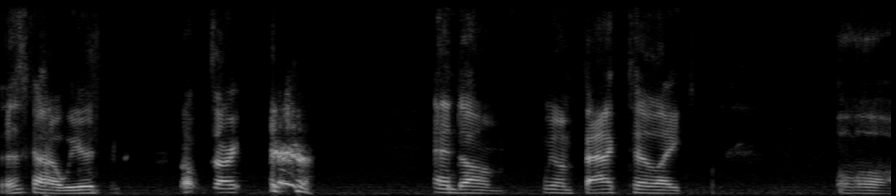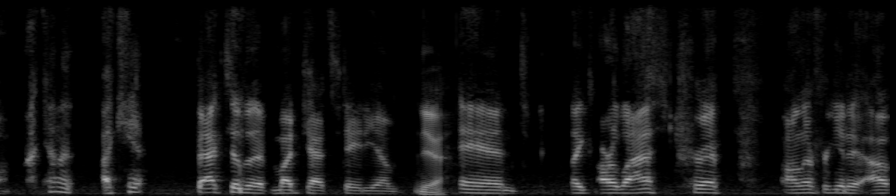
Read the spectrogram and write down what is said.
"This is kind of weird." Oh, sorry. and um, we went back to like, oh, I kind of I can't back to the Mudcat Stadium Yeah, and like our last trip, I'll never forget it. I,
